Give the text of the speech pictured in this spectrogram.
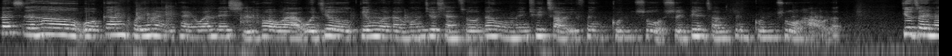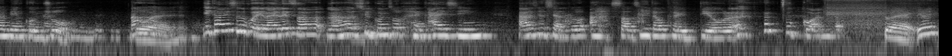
那时候我刚回来台湾的时候啊，我就跟我老公就想说，让我们去找一份工作，随便找一份工作好了，就在那边工作。对，一开始回来的时候，然后去工作很开心，然后就想说啊，手机都可以丢了，不管了。对，因为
